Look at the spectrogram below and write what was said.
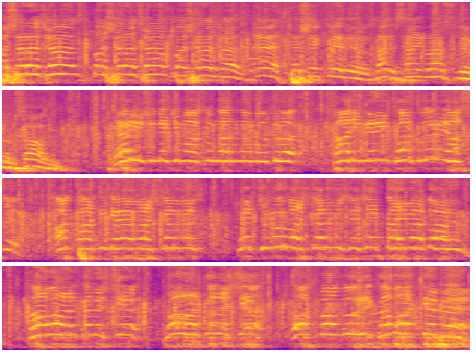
Başaracağız, başaracağız, başaracağız. Evet, teşekkür ediyoruz. Hadi saygılar sunuyorum. Sağ olun. Yeryüzündeki mazlumların umudu, zalimlerin korkulu rüyası. AK Parti Genel Başkanımız ve Cumhurbaşkanımız Recep Tayyip Erdoğan'ın dava arkadaşı, yol arkadaşı Osman Nuri Kabaktepe.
